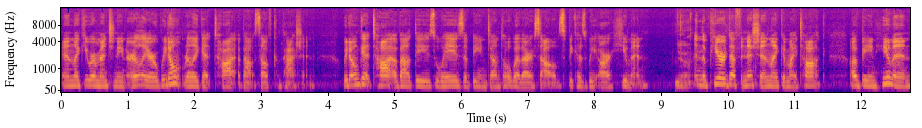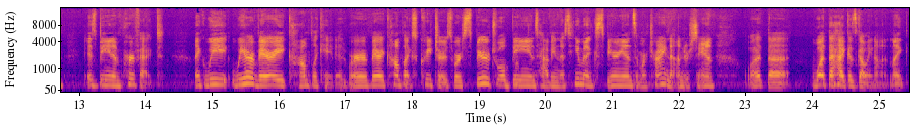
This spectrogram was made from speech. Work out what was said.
And like you were mentioning earlier we don't really get taught about self-compassion. We don't get taught about these ways of being gentle with ourselves because we are human. Yeah. And the pure definition like in my talk of being human is being imperfect like we we are very complicated. We're very complex creatures. We're spiritual beings having this human experience and we're trying to understand what the what the heck is going on. Like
